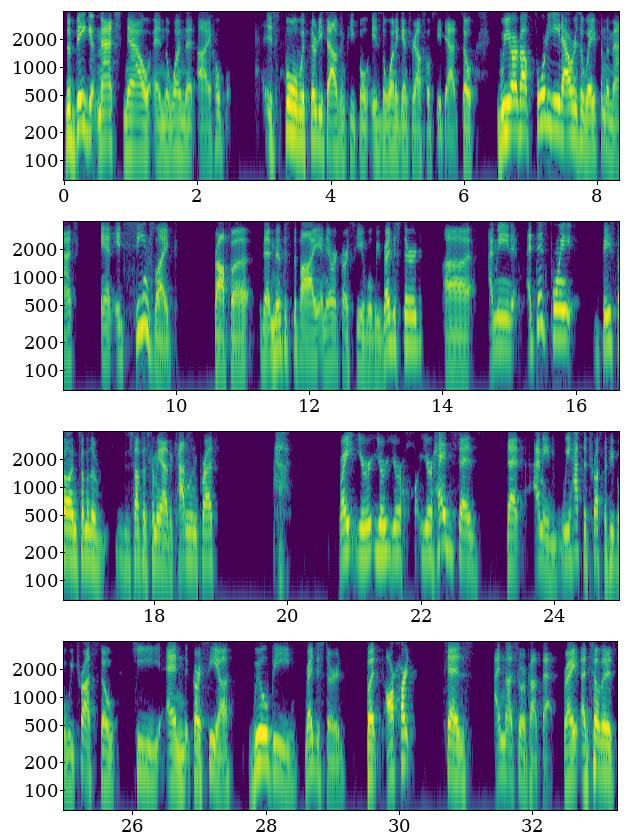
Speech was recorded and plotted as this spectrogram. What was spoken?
the big match now, and the one that I hope is full with 30,000 people, is the one against Real Sociedad. So we are about 48 hours away from the match. And it seems like, Rafa, that Memphis Depay and Eric Garcia will be registered. Uh, I mean, at this point, based on some of the stuff that's coming out of the Catalan press, right? Your your your your head says that. I mean, we have to trust the people we trust. So he and Garcia will be registered, but our heart says I'm not sure about that. Right? Until there's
